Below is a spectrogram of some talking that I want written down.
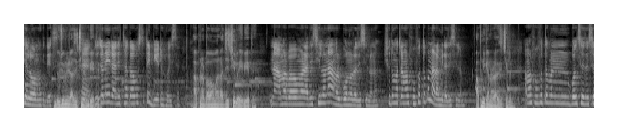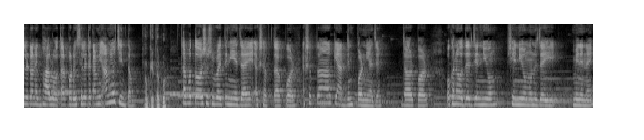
ছেলেও আমাকে দেখছে। দুজনেই রাজি ছিলেন হ্যাঁ বিয়েতে? দুজনেই রাজি থাকা অবস্থাতেই বিয়েটা হয়েছে। আপনার বাবা মা রাজি ছিল এই বিয়েতে? না আমার বাবা মা রাজি ছিল না আমার বোনও রাজি ছিল না। শুধুমাত্র আমার ফুফাতো বোন আর আমি রাজি ছিলাম। আপনি কেন রাজি ছিলেন? আমার ফুফাতো বোন বলছে যে ছেলেটা অনেক ভালো তারপর ওই ছেলেটাকে আমি আমিও চিনতাম। ওকে তারপর? তারপর তো শ্বশুরবাড়িতে নিয়ে যায় এক সপ্তাহ পর এক সপ্তাহ কি আট দিন পর নিয়ে যায়। যাওয়ার পর ওখানে ওদের যে নিয়ম, সেই নিয়ম অনুযায়ী মেনে নেয়।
